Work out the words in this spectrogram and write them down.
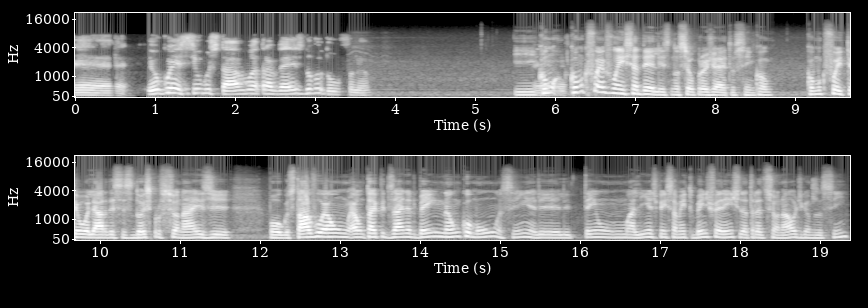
É, eu conheci o Gustavo através do Rodolfo, né? E como, é... como que foi a influência deles no seu projeto, assim? Como, como que foi ter o olhar desses dois profissionais de... Pô, o Gustavo é um, é um type designer bem não comum, assim, ele, ele tem uma linha de pensamento bem diferente da tradicional, digamos assim.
